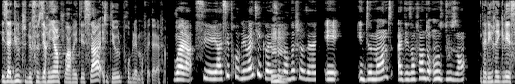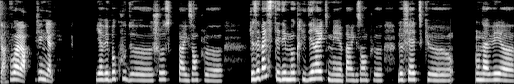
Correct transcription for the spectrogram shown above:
Les adultes ne faisaient rien pour arrêter ça, et c'était eux le problème en fait à la fin. Voilà, c'est assez problématique quoi, ce Mhm. genre de choses. Et ils demandent à des enfants de 11-12 ans D'aller régler ça. Voilà, génial. Il y avait beaucoup de choses, par exemple, euh, je sais pas si c'était des moqueries directes, mais par exemple euh, le fait que on avait, euh,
